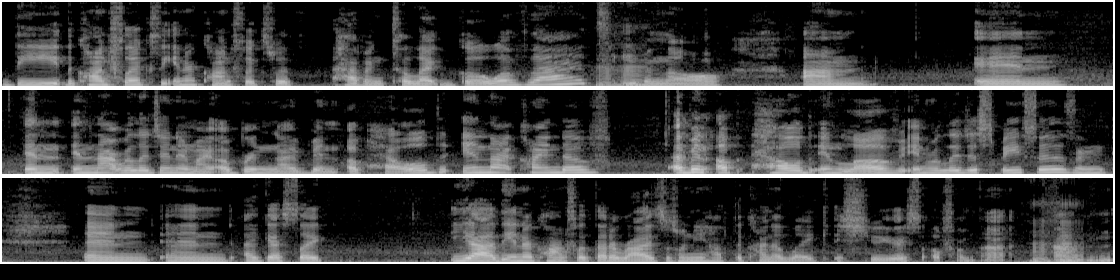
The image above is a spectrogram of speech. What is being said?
the the conflicts, the inner conflicts with having to let go of that, Mm-hmm. even though um, in in in that religion in my upbringing i've been upheld in that kind of i've been upheld in love in religious spaces and and and i guess like yeah, the inner conflict that arises when you have to kind of like issue yourself from that. hmm Um,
